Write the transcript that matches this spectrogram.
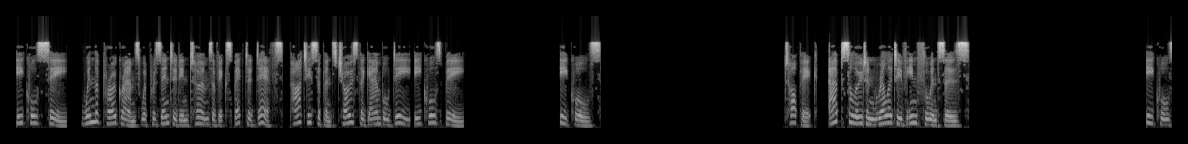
equals C. When the programs were presented in terms of expected deaths, participants chose the gamble D equals B equals Topic: Absolute and relative influences. Equals.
